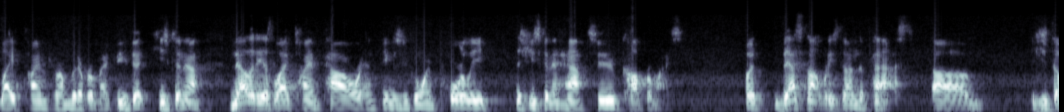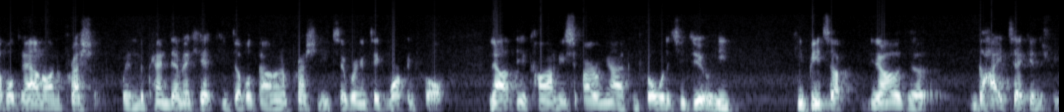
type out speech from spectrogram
lifetime term, whatever it might be, that he's going to, now that he has lifetime power and things are going poorly, that he's going to have to compromise. But that's not what he's done in the past. Um, he's doubled down on oppression. When the pandemic hit, he doubled down on oppression. He said, we're going to take more control. Now that the economy is spiraling out of control, what does he do? He, he beats up, you know, the, the high-tech industry,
